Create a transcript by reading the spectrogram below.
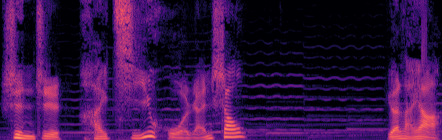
甚至还起火燃烧。原来呀，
